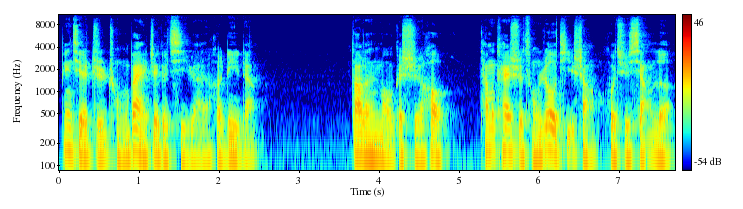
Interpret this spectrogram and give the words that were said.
并且只崇拜这个起源和力量。到了某个时候，他们开始从肉体上获取享乐，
